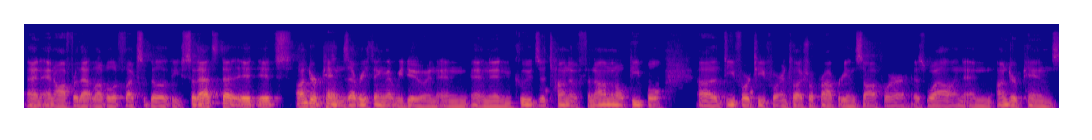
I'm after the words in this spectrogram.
and, and offer that level of flexibility. So that's that it it's underpins everything that we do and, and, and includes a ton of phenomenal people, uh, D4T4 intellectual property and software as well, and, and underpins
